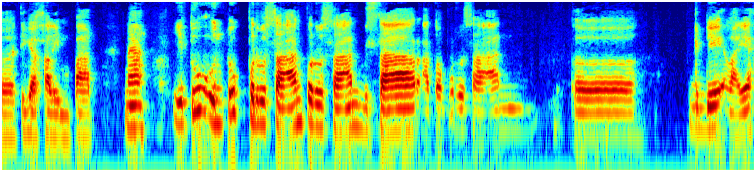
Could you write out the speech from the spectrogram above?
eh, tiga kali empat nah itu untuk perusahaan-perusahaan besar atau perusahaan uh, gede lah ya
